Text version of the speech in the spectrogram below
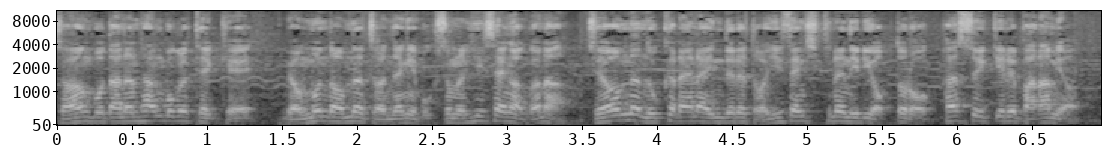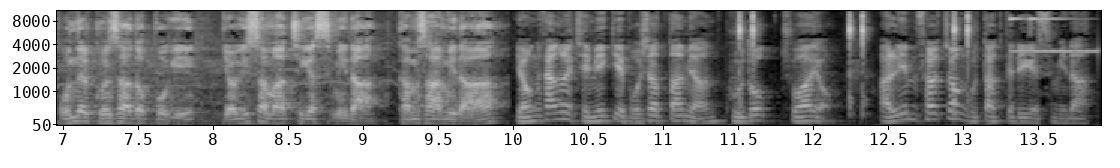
저항보다는 항복을 택해 명분 없는 전쟁에 목숨을 희생하거나 죄 없는 우크라이나인들을 더 희생시키는 일이 없도록 할 수 있기를 바라며 오늘 군사 돋보기 여기서 마치겠습니다. 감사합니다. 영상을 재밌게 보셨다면 구독, 좋아요, 알림 설정 부탁드리겠습니다.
